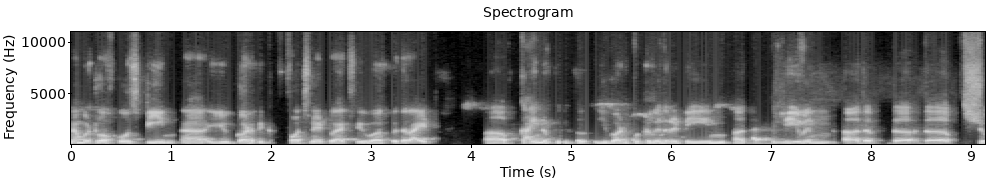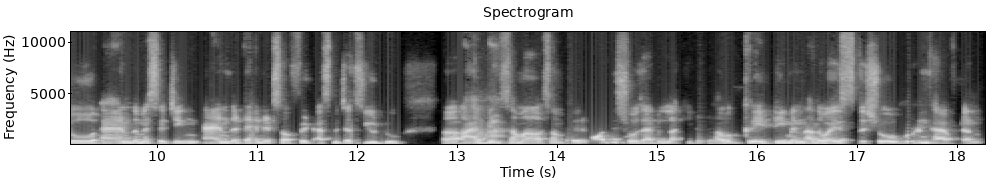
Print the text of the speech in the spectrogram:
Number two, of course, team. Uh, you've got to be fortunate to actually work with the right uh, kind of people. You got to put together a team uh, that believe in uh, the, the the show and the messaging and the tenets of it as much as you do. Uh, I have been somehow somewhere all the shows I've been lucky to have a great team, and otherwise the show wouldn't have done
